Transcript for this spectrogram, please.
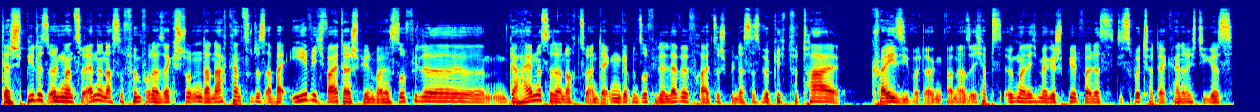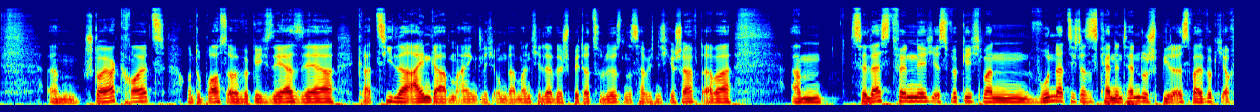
das Spiel ist irgendwann zu Ende nach so fünf oder sechs Stunden. Danach kannst du das aber ewig weiterspielen, weil es so viele ähm, Geheimnisse dann noch zu entdecken gibt und so viele Level freizuspielen, dass das wirklich total crazy wird irgendwann. Also ich habe es irgendwann nicht mehr gespielt, weil das die Switch hat ja kein richtiges ähm, Steuerkreuz und du brauchst aber wirklich sehr, sehr grazile Eingaben eigentlich, um da manche Level später zu lösen. Das habe ich nicht geschafft, aber ähm, Celeste finde ich ist wirklich, man wundert sich, dass es kein Nintendo-Spiel ist, weil wirklich auch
